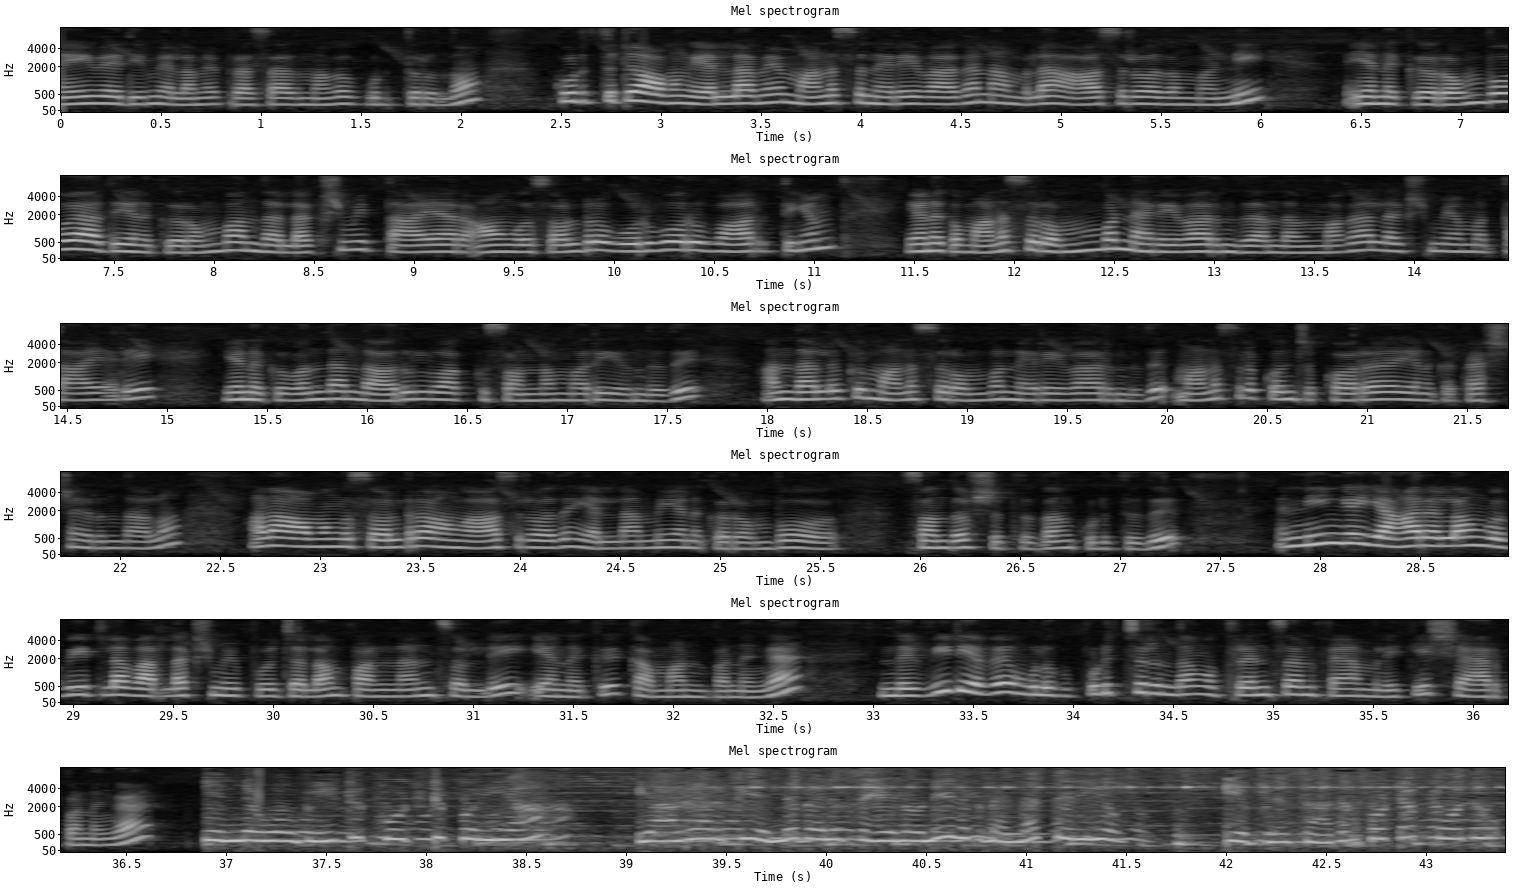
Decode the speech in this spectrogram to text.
நெய்வேதியம் எல்லாமே பிரசாதமாக கொடுத்துருந்தோம். கொடுத்துட்டு அவங்க எல்லாமே மனசு நிறைவாக நம்மளை ஆசீர்வாதம் பண்ணி எனக்கு ரொம்பவே அது எனக்கு ரொம்ப அந்த லக்ஷ்மி தாயார் அவங்க சொல்கிற ஒரு ஒரு வார்த்தையும் எனக்கு மனசு ரொம்ப நிறைவாக இருந்தது. அந்த மகாலட்சுமி அம்மா தாயாரே எனக்கு வந்து அந்த அருள் வாக்கு சொன்ன மாதிரி இருந்தது. அந்த அளவுக்கு மனசு ரொம்ப நிறைவாக இருந்தது. மனசில் கொஞ்சம் குறை எனக்கு கஷ்டம் இருந்தாலும் ஆனால் அவங்க சொல்கிற அவங்க ஆசீர்வாதம் எல்லாமே எனக்கு ரொம்ப சந்தோஷத்தை தான் கொடுத்தது. நீங்கள் யாரெல்லாம் உங்கள் வீட்டில் வரலட்சுமி பூஜைலாம் பண்ணன்னு சொல்லி எனக்கு கமெண்ட் பண்ணுங்கள் இந்த வீடியோவை உங்களுக்கு பிடிச்சிருந்தா உங்கள் ஃப்ரெண்ட்ஸ் அண்ட் ஃபேமிலிக்கு ஷேர் பண்ணுங்கள் என்ன உன் வீட்டுக்கு கூட்டிட்டு போறியா? யார் யாருக்கு என்ன வேலை செய்யணும்னு எனக்கு நல்லா தெரியும். இவ்வளவு சாதம் போட்டா போதும்.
